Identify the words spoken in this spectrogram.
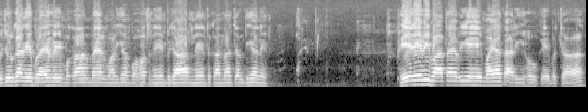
ਬਜ਼ੁਰਗਾਂ ਦੇ ਬਣਾਏ ਹੋਏ ਮਕਾਨ ਮਹਿਲ ਮਾੜੀਆਂ ਬਹੁਤ ਨੇ, ਬਾਜ਼ਾਰ ਨੇ, ਦੁਕਾਨਾਂ ਚਲਦੀਆਂ ਨੇ। ਫਿਰ ਇਹ ਵੀ ਬਾਤ ਹੈ ਵੀ ਇਹ ਮਾਇਆਧਾਰੀ ਹੋ ਕੇ ਬੱਚਾ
